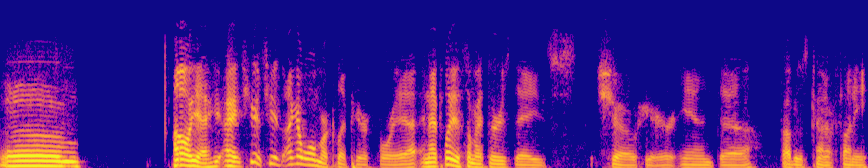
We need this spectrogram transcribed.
um. Oh yeah, right, here's here's I got one more clip here for you, and I played this on my Thursday's show here, and uh, thought it was kind of funny.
